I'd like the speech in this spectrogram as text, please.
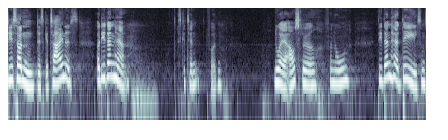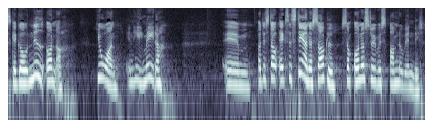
Det er sådan, det skal tegnes. Og det er den her. Jeg skal tænde for den. Nu er jeg afsløret for nogen. Det er den her del, som skal gå ned under jorden en hel meter. Øhm, og det står eksisterende sokkel, som understøbes om nødvendigt.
